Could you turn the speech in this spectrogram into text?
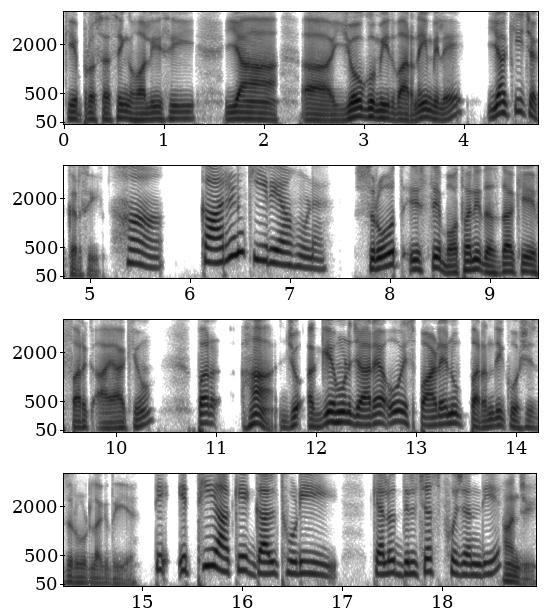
ਕਿ ਪ੍ਰੋਸੈਸਿੰਗ ਹੌਲੀ ਸੀ ਜਾਂ ਯੋਗ ਉਮੀਦਵਾਰ ਨਹੀਂ ਮਿਲੇ ਜਾਂ ਕੀ ਚੱਕਰ ਸੀ? ਹਾਂ ਕਾਰਨ ਕੀ ਰਿਹਾ ਹੋਣਾ? ਸਰੋਤ ਇਸ ਤੇ ਬਹੁਤਾ ਨਹੀਂ ਦੱਸਦਾ ਕਿ ਇਹ ਫ਼ਰਕ ਆਇਆ ਕਿਉਂ ਪਰ ਹਾਂ ਜੋ ਅੱਗੇ ਹੁਣ ਜਾ ਰਿਹਾ ਉਹ ਇਸ ਪਾੜੇ ਨੂੰ ਭਰਨ ਦੀ ਕੋਸ਼ਿਸ਼ ਜ਼ਰੂਰ ਲੱਗਦੀ ਹੈ। ਤੇ ਇੱਥੇ ਆ ਕੇ ਗੱਲ ਥੋੜੀ ਕਹਿ ਲੋ ਦਿਲਚਸਪ ਹੋ ਜਾਂਦੀ ਹੈ। ਹਾਂਜੀ।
